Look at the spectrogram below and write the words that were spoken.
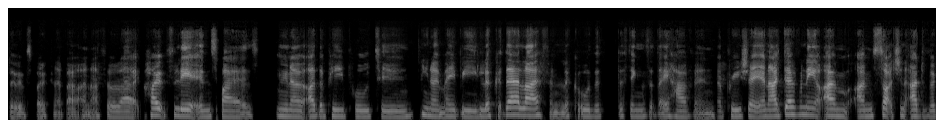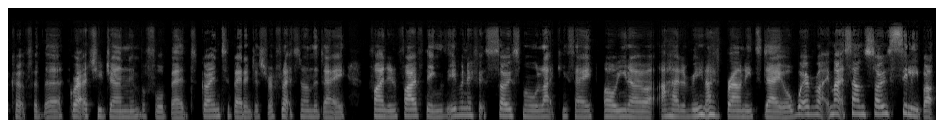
that we've spoken about. And I feel like hopefully it inspires you know other people to you know maybe look at their life and look at all the, the things that they have and appreciate. And i definitely i'm i'm such an advocate for the gratitude journaling before bed going to bed and just reflecting on the day finding five things even if it's so small like you say oh you know i had a really nice brownie today or whatever it might sound so silly but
